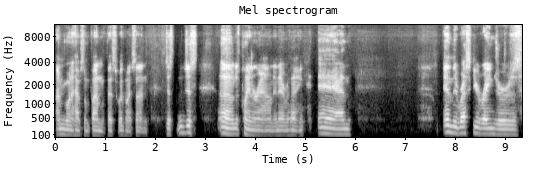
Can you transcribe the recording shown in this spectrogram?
I'm going to have some fun with this with my son. Just just um, just playing around and everything. And in the Rescue Rangers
